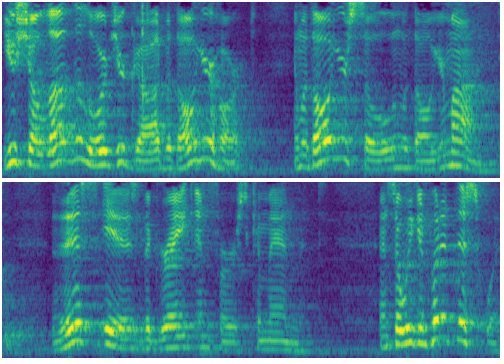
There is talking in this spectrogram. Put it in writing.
You shall love the Lord your God with all your heart, and with all your soul, and with all your mind. This is the great and first commandment. And so we can put it this way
